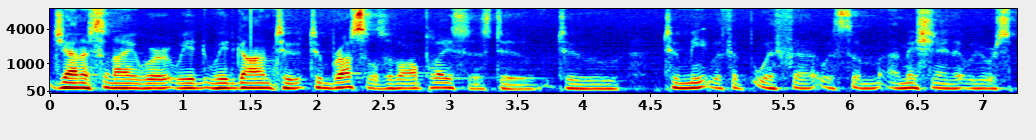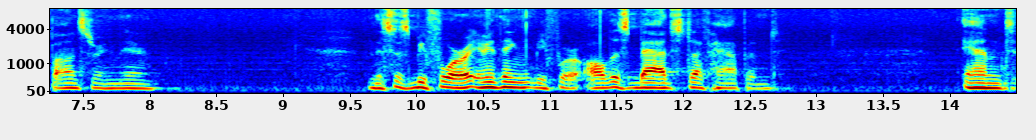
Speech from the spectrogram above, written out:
Janice and I were, we'd, we'd gone to, to Brussels, of all places, to, to, to meet with, a, with, uh, with some a missionary that we were sponsoring there. And this is before anything, before all this bad stuff happened. And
